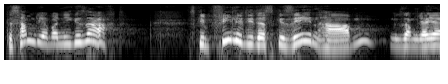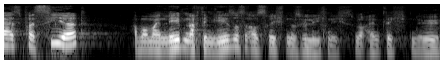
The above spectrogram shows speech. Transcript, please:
Das haben die aber nie gesagt. Es gibt viele, die das gesehen haben und die sagen, ja, ja, es passiert, aber mein Leben nach dem Jesus ausrichten, das will ich nicht. Ist mir eigentlich, nö,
